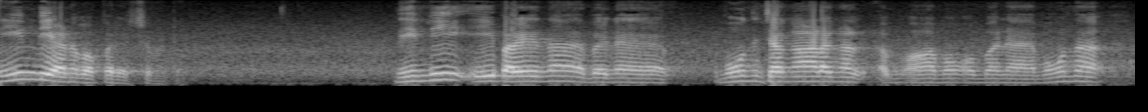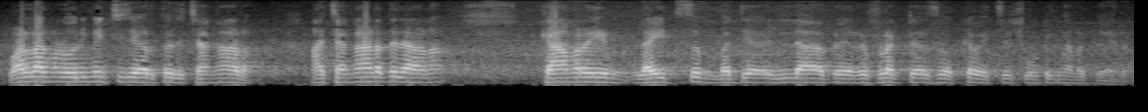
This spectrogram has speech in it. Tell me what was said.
നീന്തിയാണ് പപ്പ രക്ഷപ്പെട്ടത്. നീന്തി ഈ പറയുന്ന പിന്നെ മൂന്ന് ചങ്ങാടങ്ങൾ പിന്നെ മൂന്ന് വള്ളങ്ങൾ ഒരുമിച്ച് ചേർത്തൊരു ചങ്ങാടം. ആ ചങ്ങാടത്തിലാണ് ക്യാമറയും ലൈറ്റ്സും മറ്റ് എല്ലാ റിഫ്ലക്റ്റേഴ്സും ഒക്കെ വെച്ച് ഷൂട്ടിംഗ് നടക്കുകയായിരുന്നു.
